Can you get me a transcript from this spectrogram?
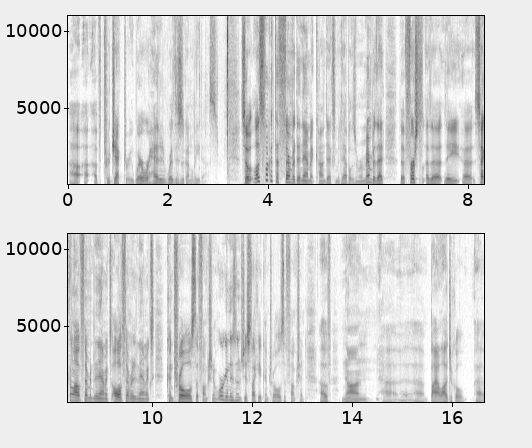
uh, uh, of trajectory, where we're headed, where this is going to lead us. So let's look at the thermodynamic context of metabolism. Remember that the first, uh, the, the uh, second law of thermodynamics, all of thermodynamics controls the function of organisms just like it controls the function of non-biological uh, uh,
